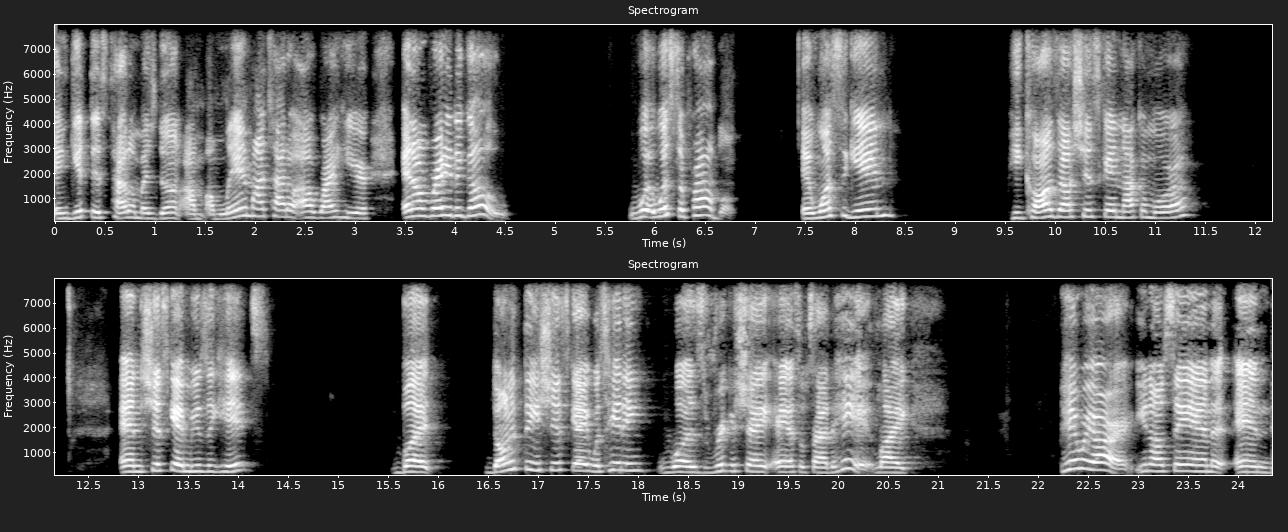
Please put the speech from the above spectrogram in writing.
and get this title match done. I'm I'm laying my title out right here, and I'm ready to go. What what's the problem? And once again, he calls out Shinsuke Nakamura, and Shinsuke music hits. But the only thing Shinsuke was hitting was Ricochet ass upside the head. Like, here we are, you know what I'm saying? And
